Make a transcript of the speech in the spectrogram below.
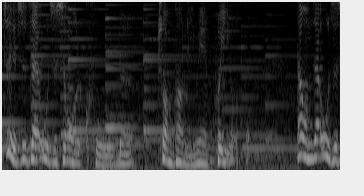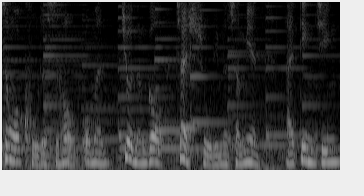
这也是在物质生活苦的状况里面会有的。当我们在物质生活苦的时候，我们就能够在属灵的层面来定睛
